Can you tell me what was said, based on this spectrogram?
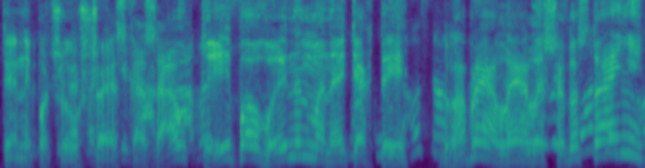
Ти не почув, що я сказав? Ти повинен мене тягти. Добре, але лише до стайні.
